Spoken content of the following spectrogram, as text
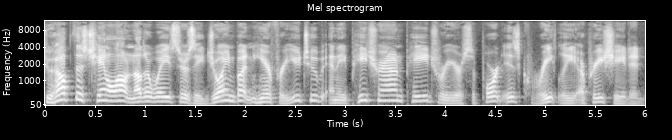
To help this channel out in other ways, there's a join button here for YouTube and a Patreon page where your support is greatly appreciated.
